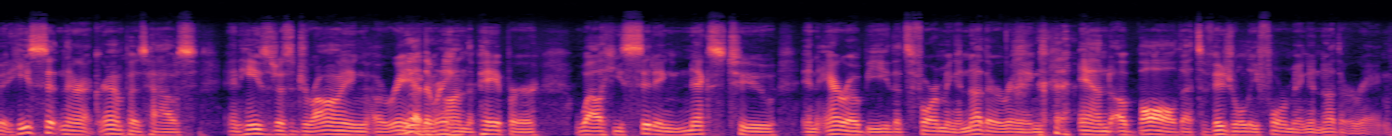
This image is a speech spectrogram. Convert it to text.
But he's sitting there at Grandpa's house and he's just drawing a ring, Yeah, the ring. on the paper while he's sitting next to an arrow bee that's forming another ring and a ball that's visually forming another ring.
